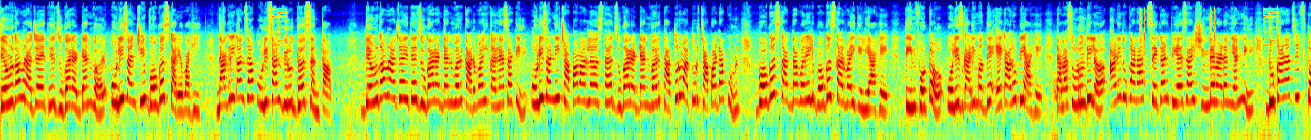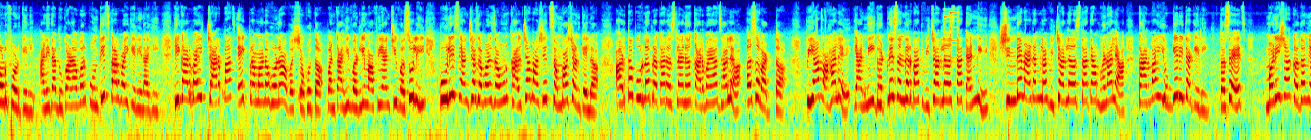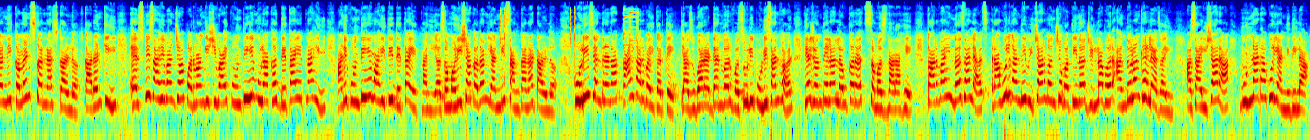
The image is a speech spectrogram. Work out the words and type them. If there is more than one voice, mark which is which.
Speaker 1: देऊळगाव राजा येथे जुगार अड्ड्यांवर पोलिसांची बोगस कार्यवाही. नागरिकांचा पोलिसांविरुद्ध संताप. देऊळगाव राजा येथे जुगार अड्ड्यांवर कारवाई करण्यासाठी पोलिसांनी छापा मारला असता जुगार अड्ड्यांवर थातूर मातूर छापा टाकून बोगस कागदावरील बोगस कारवाई केली आहे. तीन फोटो पोलीस गाडीमध्ये एक आरोपी आहे. त्याला सोडून दिलं आणि दुकानात second P S I Shinde madam यांनी दुकानाची तोडफोड केली आणि त्या दुकानावर कोणतीच कारवाई केली नाही. ही कारवाई चार पाच एक प्रमाणे होणं आवश्यक होतं. पण काही वडली माफियांची वसुली पोलीस यांच्या जवळ जाऊन खालच्या भाषेत संभाषण केलं. अर्थपूर्ण प्रकार असल्यानं कारवाया झाल्या असं वाटतं. पिया महाले यांनी घटनेसंदर्भात विचारलं असता त्यांनी शिंदे मॅडमला विचारलं असता त्या म्हणाल्या कारवाई योग्यरित्या केली. तसेच मनीषा कदम यांनी कमेंट्स करण्यास टाळलं. कारण की एस पी साहेबांच्या परवानगीशिवाय कोणतीही मुलाखत देता येत नाही आणि कोणतीही माहिती देता येत नाही असं मनीषा कदम यांनी सांगताना टाळलं. पोलीस यंत्रणा काय कारवाई करते? या जुगार अड्ड्यांवर वसुली पोलिसांवर हे जनतेला लवकरच समजणार आहे. कारवाई न झाल्यास राहुल गांधी विचार मंच वतीनं जिल्हाभर आंदोलन खेळल्या जाईल असा इशारा मुन्ना ठाकूर यांनी दिला.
